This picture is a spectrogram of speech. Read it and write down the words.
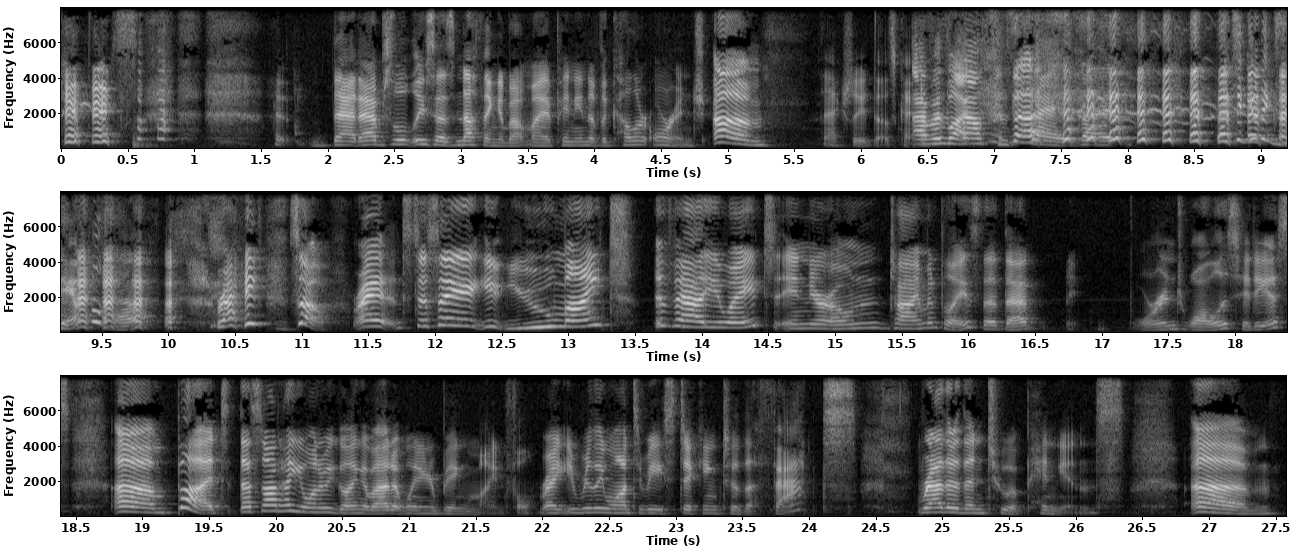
There's. that absolutely says nothing about my opinion of the color orange. Um, Actually, it does kind of. I was but, about to say, but that's a good example, though. right? So, right, it's to say you, you might evaluate in your own time and place that that orange wall is hideous. Um, but that's not how you want to be going about it when you're being mindful, right? You really want to be sticking to the facts rather than to opinions. Um,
